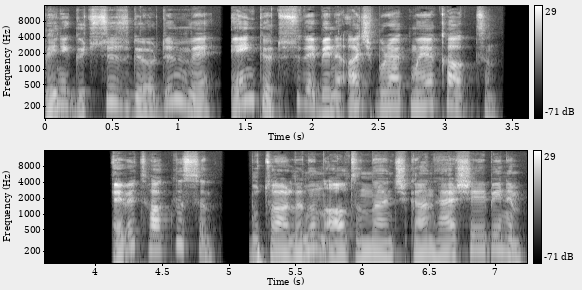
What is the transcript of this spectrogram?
Beni güçsüz gördün ve en kötüsü de beni aç bırakmaya kalktın. Evet haklısın. Bu tarlanın altından çıkan her şey benim.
